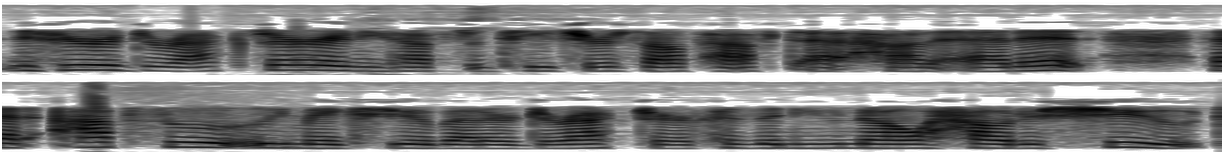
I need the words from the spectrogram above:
If you're a director and you have to teach yourself how to, how to edit, that absolutely makes you a better director because then you know how to shoot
